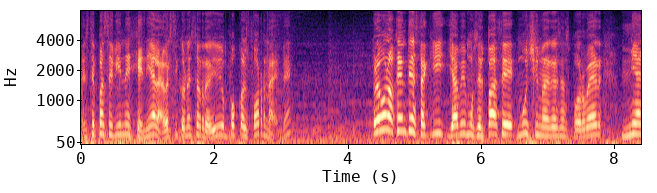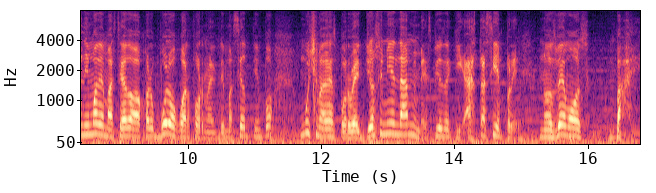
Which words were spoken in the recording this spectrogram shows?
Este pase viene genial, a ver si con esto revive un poco el Fortnite, ¿eh? Pero bueno gente, hasta aquí ya vimos el pase, muchísimas gracias por ver, me animó demasiado a jugar, vuelvo a jugar Fortnite demasiado tiempo, muchísimas gracias por ver, yo soy Miendam y me despido de aquí, hasta siempre, nos vemos, bye.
